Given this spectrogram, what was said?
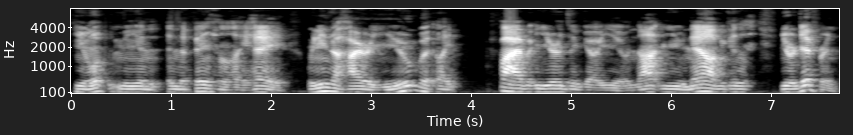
He looked me in, in the face and was like, hey, we need to hire you, but like five years ago, you, not you now, because you're different.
